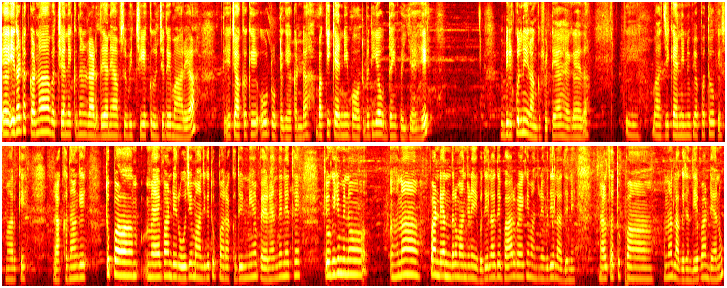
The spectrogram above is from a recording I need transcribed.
ਇਹ- ਇਹਦਾ ਢੱਕਣ ਨਾ ਬੱਚਿਆਂ ਨੇ ਇੱਕ ਦਿਨ ਲੜਦਿਆਂ ਨੇ ਆਪਸ ਵਿੱਚ ਹੀ ਇੱਕ ਦੂਜੇ ਦੇ ਮਾਰਿਆ ਤੇ ਚੱਕ ਕੇ ਉਹ ਟੁੱਟ ਗਿਆ ਕੰਡਾ। ਬਾਕੀ ਕੈਨੀ ਬਹੁਤ ਵਧੀਆ ਉਦਾਂ ਹੀ ਪਈ ਆ ਇਹ। ਬਿਲਕੁਲ ਨਹੀਂ ਰੰਗ ਫਿੱਟਿਆ ਹੈਗਾ ਇਹਦਾ। ਤੇ ਬਸ ਜੀ, ਕੈਨੀ ਨੂੰ ਵੀ ਆਪਾਂ ਧੋ ਕੇ ਸਮਾਰ ਕੇ ਰੱਖ ਦਾਂਗੇ। ਧੁੱਪਾਂ, ਮੈਂ ਭਾਂਡੇ ਰੋਜ਼ ਹੀ ਮਾਂਜ ਕੇ ਧੁੱਪਾਂ ਰੱਖ ਦਿੰਨੀ ਆ ਪੈ ਰਹਿੰਦੇ ਨੇ ਇੱਥੇ। ਕਿਉਂਕਿ ਜੀ ਮੈਨੂੰ ਹੈ ਨਾ ਭਾਂਡੇ ਅੰਦਰ ਮਾਂਜਣੇ ਵਧੀਆ ਲੱਗਦੇ, ਬਾਹਰ ਬਹਿ ਕੇ ਮਾਂਜਣੇ ਵਧੀਆ ਲੱਗਦੇ ਨੇ। ਨਾਲ ਤਾਂ ਧੁੱਪਾਂ ਹੈ ਨਾ ਲੱਗ ਜਾਂਦੀ ਆ ਭਾਂਡਿਆਂ ਨੂੰ।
